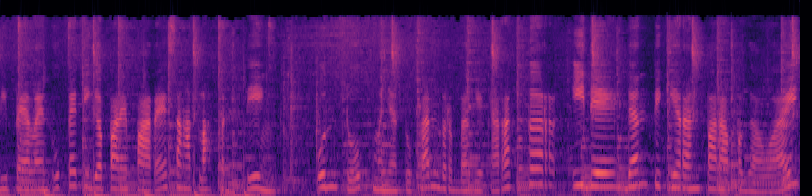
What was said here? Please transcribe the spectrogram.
di PLN UP3 Pare-Pare sangatlah penting untuk menyatukan berbagai karakter, ide, dan pikiran para pegawai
